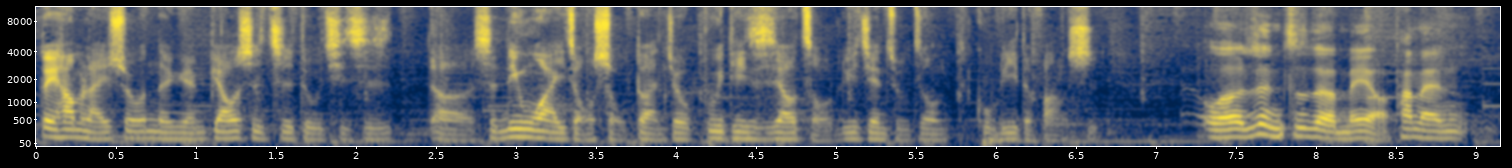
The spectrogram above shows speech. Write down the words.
对他们来说，能源标示制度其实呃是另外一种手段，就不一定是要走绿建筑这种鼓励的方式？我认知的没有，他们呃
